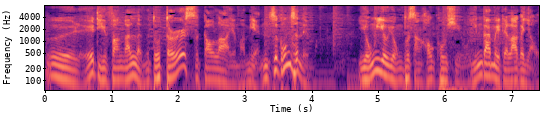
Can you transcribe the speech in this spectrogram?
呃，那地方安恁么多灯儿是搞哪样嘛？面子工程的嘛，用又用不上，好可惜哦。应该没得哪个要我，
